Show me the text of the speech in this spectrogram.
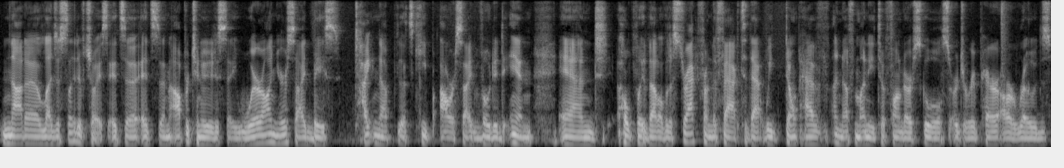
not a legislative choice. It's a it's an opportunity to say we're on your side, base. Tighten up. Let's keep our side voted in, and hopefully that'll distract from the fact that we don't have enough money to fund our schools or to repair our roads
